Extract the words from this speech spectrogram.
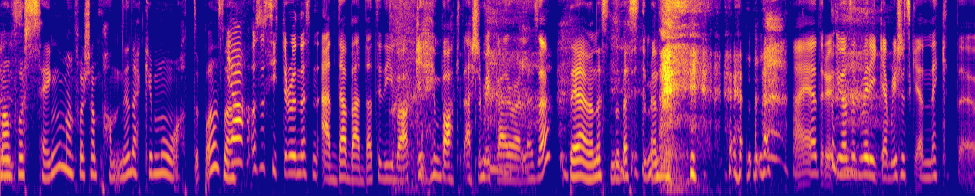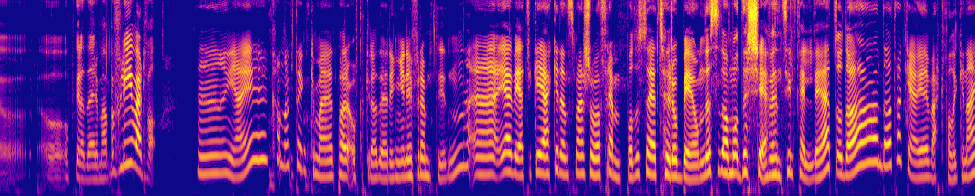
Man får seng, man får champagne. Det er ikke måte på, altså. Ja, og så sitter du nesten adda-badda til de bak, bak, der som ikke har råd, liksom. Det er jo nesten det beste med det hele. Nei, jeg tror uansett hvor rik jeg blir, så skal jeg nekte å, å oppgradere meg på fly, i hvert fall. Uh, jeg kan nok tenke meg et par oppgraderinger i fremtiden. Uh, jeg vet ikke, jeg er ikke den som er så fremme på det, så jeg tør å be om det, så da må det skje ved en tilfeldighet, og da, da, takker jeg i hvert fall ikke nei.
